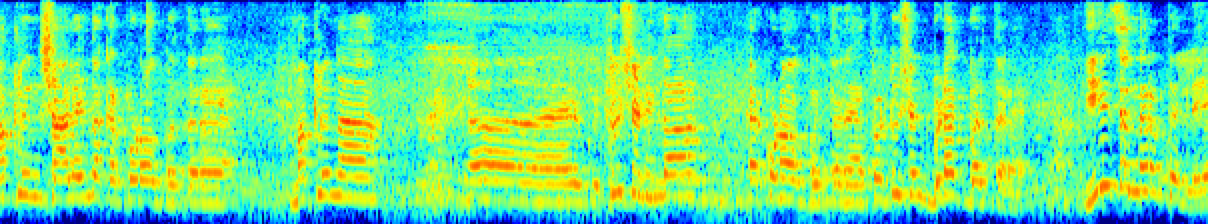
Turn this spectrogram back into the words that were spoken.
ಮಕ್ಳನ್ನ ಶಾಲೆಯಿಂದ ಕರ್ಕೊಂಡು ಹೋಗಿ ಬರ್ತಾರೆ ಮಕ್ಕಳನ್ನ ಟ್ಯೂಷನಿಂದ ಕರ್ಕೊಂಡು ಹೋಗಿ ಬರ್ತಾರೆ ಅಥವಾ ಟ್ಯೂಷನ್ ಬಿಡಕ್ಕೆ ಬರ್ತಾರೆ, ಈ ಸಂದರ್ಭದಲ್ಲಿ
